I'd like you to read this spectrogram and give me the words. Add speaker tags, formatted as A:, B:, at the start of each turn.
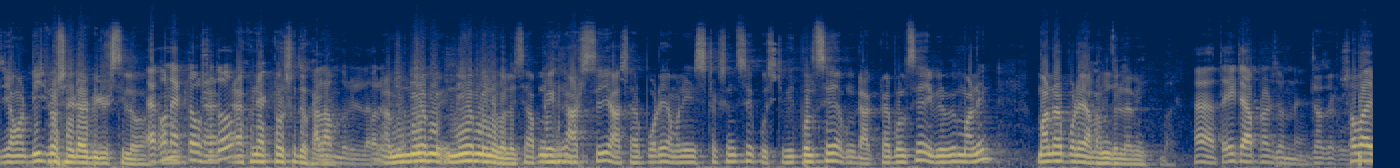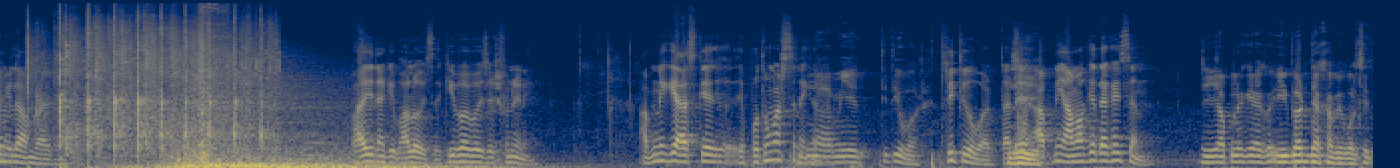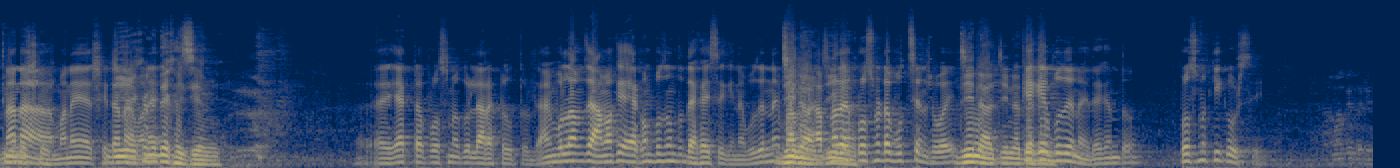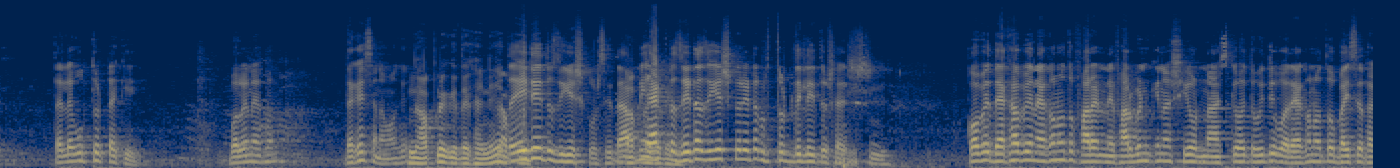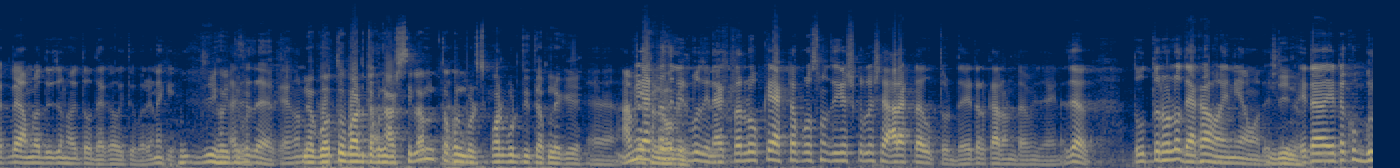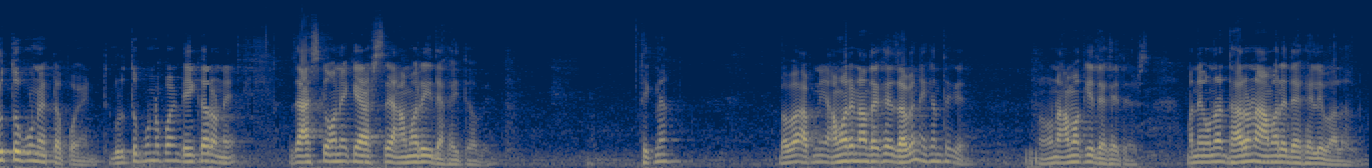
A: জি আমার বিশ বছর ডায়াবেটিস ছিল।
B: এখন একটা ওষুধও?
A: এখন একটা ওষুধও খাই
B: আলহামদুলিল্লাহ।
A: আমি নিয়ম নিয়ম মেনে বলেছি। আপনি এখানে আসছি আসার পরে আমার ইনস্ট্রাকশন পুষ্টিবিদ বলছে এবং ডাক্তার বলছে এইভাবে মানেন। মানার পরে আলহামদুলিল্লাহ আমি।
B: হ্যাঁ তো এইটা আপনার জন্য। সবাই মিলে আমরা এখন। ভাই নাকি ভালো হয়েছে? কীভাবে হয়েছে শুনিনি? আপনি কি আজকে প্রথম আসছেন এখানে?
A: আমি তৃতীয়বার।
B: তৃতীয়বার। তাহলে আপনি আমাকে দেখাইছেন?
A: জি আপনাকে এইবার দেখাবে বলছে
B: না না মানে সেটা না
A: এখানে
B: মানে
A: দেখাইছি আমি।
B: একটা প্রশ্ন করলে আর একটা উত্তর দেয়। আমি বললাম যে আমাকে এখন পর্যন্ত দেখাইছে কিনা বুঝেন না
A: জি না, জি
B: আপনারা প্রশ্নটা বুঝছেন সবাই?
A: জি না জি না
B: কে কে বুঝে নাই? দেখেন তো। প্রশ্ন কি করছি? তাহলে উত্তরটা কি? বলেন এখন। দেখাইছেন আমাকে?
A: না আপনাকে দেখাইনি
B: এইটাই তো জিজ্ঞেস করছি। তা আপনি একটা যেটা জিজ্ঞেস করে এটার উত্তর দিলেই তো শেষ। কবে দেখাবেন? এখনও তো পারেন নাই। পারবেন কিনা শিওর না আজকে হয়তো হইতে পারে। এখনও তো বাইসে থাকলে আমরা দুইজন হয়তো দেখা হইতে পারে নাকি?
A: জি হয়তো
B: আচ্ছা যাক এখন
A: গতবার যখন আসছিলাম তখন বলছি পরবর্তীতে আপনাকে
B: হ্যাঁ, আমি একটা জিনিস বুঝি না একটা লোককে একটা প্রশ্ন জিজ্ঞেস করলে সে আর একটা উত্তর দেয়। এটার কারণটা আমি জানি না। যাক তো উত্তর হলো দেখা হয়নি আমাদের। এটা এটা খুব গুরুত্বপূর্ণ একটা পয়েন্ট গুরুত্বপূর্ণ পয়েন্ট এই কারণে যে আজকে অনেকে আসছে আমারই দেখাইতে হবে। ঠিক না? বাবা আপনি আমারে না দেখায় যাবেন এখান থেকে? আমাকেই দেখাইতে আসছে। মানে ওনার ধারণা আমারে দেখাইলে ভালো হবে।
